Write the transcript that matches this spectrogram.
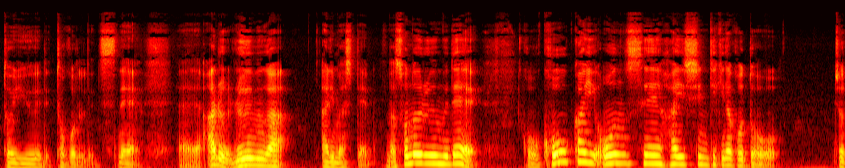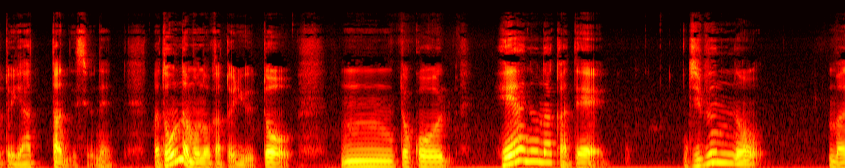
というところでですね、あるルームがありまして、そのルームでこう公開音声配信的なことをちょっとやったんですよね。まあ、どんなものかというと、うんとこう、部屋の中で自分のまあ、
